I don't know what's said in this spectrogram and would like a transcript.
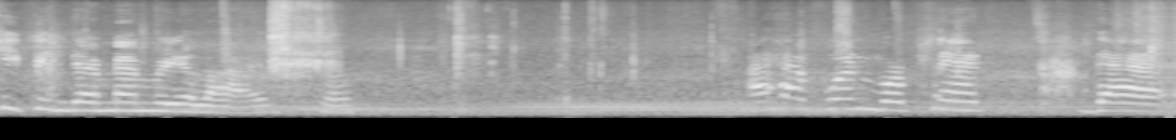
keeping their memory alive. So I have one more plant that,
